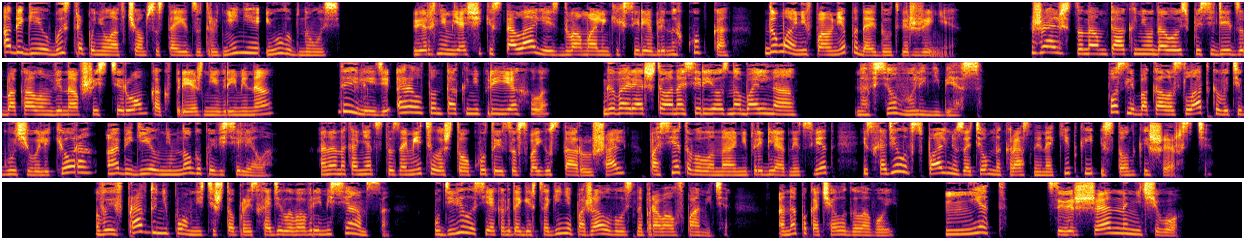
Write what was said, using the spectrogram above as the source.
Абигейл быстро поняла, в чем состоит затруднение, и улыбнулась. В верхнем ящике стола есть два маленьких серебряных кубка. Думаю, они вполне подойдут Виржиния. Жаль, что нам так и не удалось посидеть за бокалом вина в шестером, как в прежние времена. Да и леди Эрлтон так и не приехала. Говорят, что она серьезно больна. На все воля небес. После бокала сладкого тягучего ликера Абигейл немного повеселела. Она наконец-то заметила, что кутается в свою старую шаль, посетовала на неприглядный цвет и сходила в спальню за темно-красной накидкой из тонкой шерсти. «Вы и вправду не помните, что происходило во время сеанса?» Удивилась я, когда герцогиня пожаловалась на провал в памяти. Она покачала головой. «Нет, совершенно ничего.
